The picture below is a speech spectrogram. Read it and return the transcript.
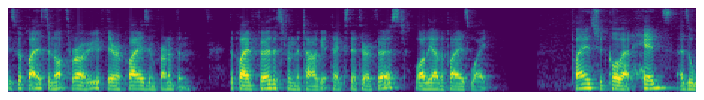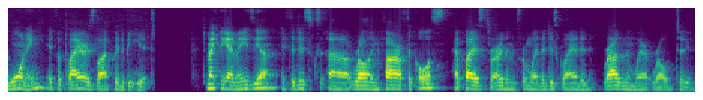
is for players to not throw if there are players in front of them. The player furthest from the target takes their throw first, while the other players wait. Players should call out heads as a warning if a player is likely to be hit. To make the game easier, if the discs are rolling far off the course, have players throw them from where the disc landed rather than where it rolled to.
